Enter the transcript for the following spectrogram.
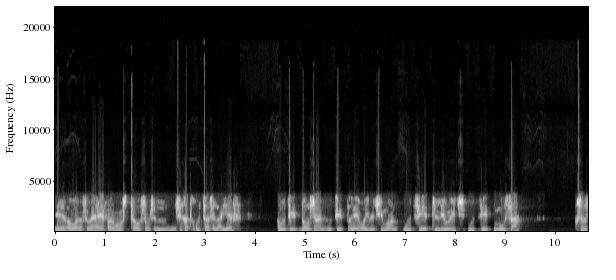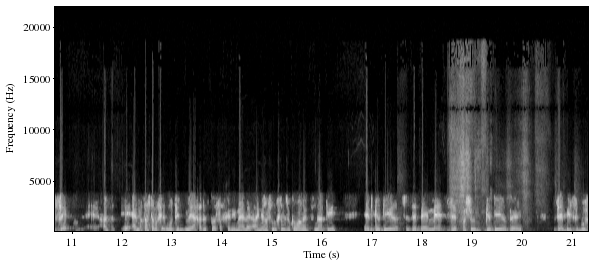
ראו עליו שהוא היה עייף, היה לו ממש צהוב שם של משיכת חולצה של עייף. הוא הוציא את דור ז'אן, הוא הוציא את רועי בן שמעון, הוא הוציא את ליוויץ', הוא הוציא את מוסה. עכשיו זה, אז אין מצב שאתה מוציא ביחד את כל השחקנים האלה, העניין שהוא הכניס במקומם את זנתי, את גדיר, שזה באמת, זה פשוט גדיר, זה, זה בזבוז,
